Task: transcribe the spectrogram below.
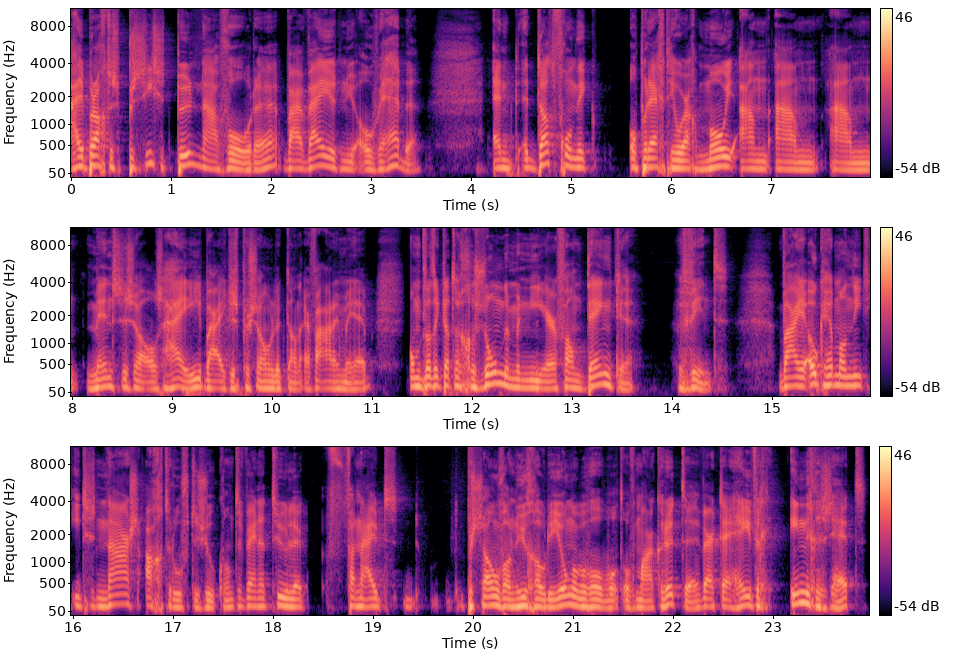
hij bracht dus precies het punt naar voren waar wij het nu over hebben. En dat vond ik oprecht heel erg mooi aan, aan, aan mensen zoals hij, waar ik dus persoonlijk dan ervaring mee heb. Omdat ik dat een gezonde manier van denken vind. Waar je ook helemaal niet iets naars achter hoeft te zoeken. Want er werd natuurlijk vanuit de persoon van Hugo de Jonge bijvoorbeeld, of Mark Rutte, werd er hevig ingezet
